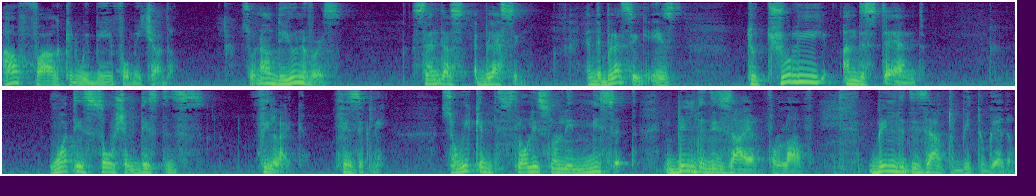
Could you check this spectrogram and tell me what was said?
How far can we be from each other? So now the universe sent us a blessing. And the blessing is to truly understand what is social distance feel like physically. So we can slowly slowly miss it. Build a desire for love. Build a desire to be together.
